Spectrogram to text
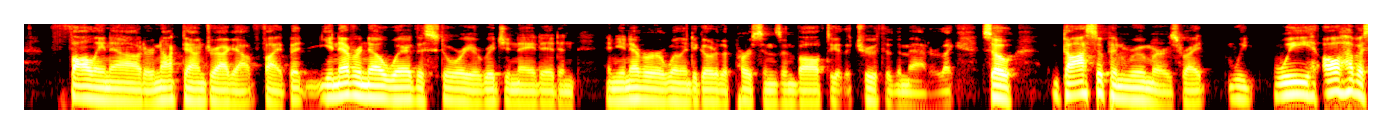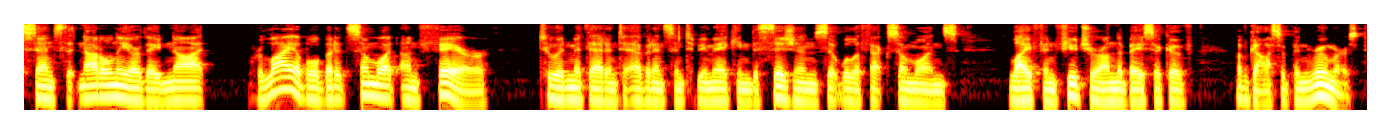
falling out or knockdown drag out fight but you never know where the story originated and and you never are willing to go to the persons involved to get the truth of the matter like so gossip and rumors right? We we all have a sense that not only are they not reliable but it's somewhat unfair to admit that into evidence and to be making decisions that will affect someone's life and future on the basic of of gossip and rumors.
